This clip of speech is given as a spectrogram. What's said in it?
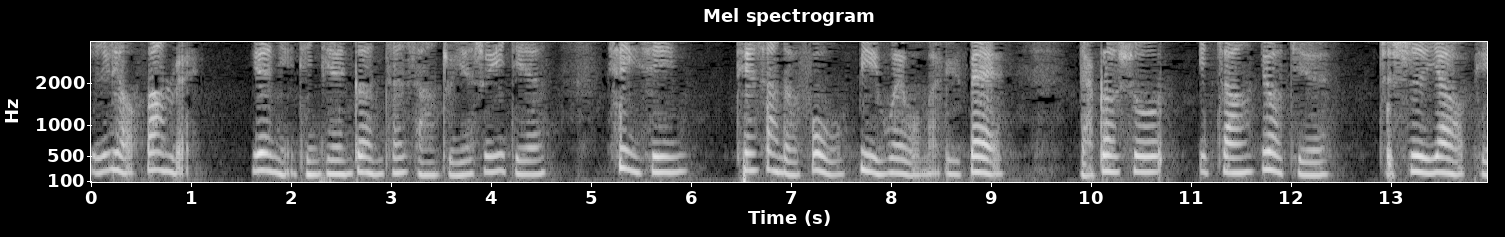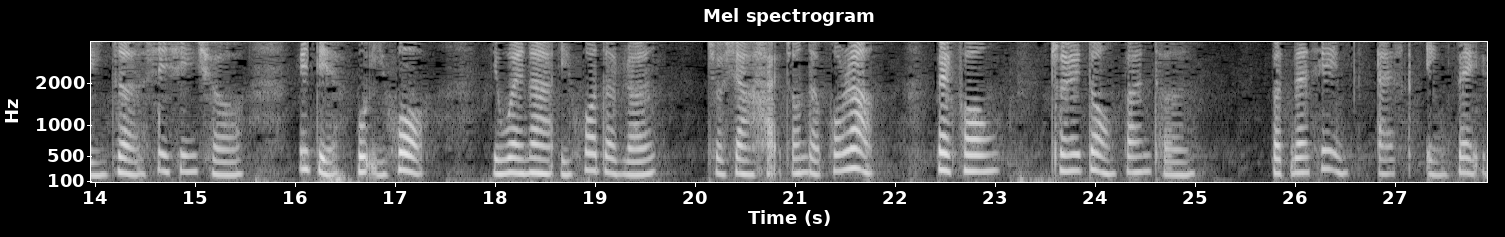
只有放蕊，愿你今天更珍赏主耶稣一点。信心，天上的父必为我们预备。雅各书一章六节，只是要凭着信心求，一点不疑惑，因为那疑惑的人，就像海中的波浪，被风吹动翻腾。But let him ask in faith.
